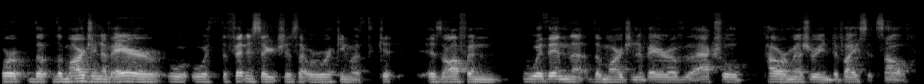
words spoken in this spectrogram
we're the, the margin of error w- with the fitness signatures that we're working with is often within the, the margin of error of the actual power measuring device itself,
